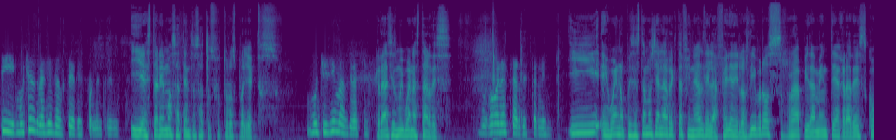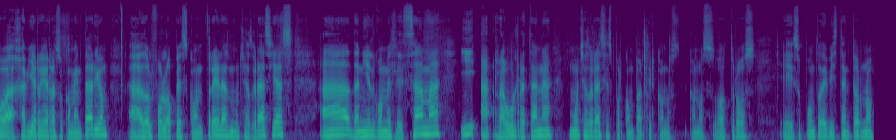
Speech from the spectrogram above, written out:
Sí, muchas gracias a ustedes por la entrevista. Y estaremos atentos a tus futuros proyectos. Muchísimas gracias. Gracias, muy buenas tardes. Buenas tardes también. Y eh, bueno, pues estamos ya en la recta final de la Feria de los Libros. Rápidamente agradezco a Javier Guerra su comentario, a Adolfo López Contreras, muchas gracias, a Daniel Gómez Lezama y a Raúl Retana, muchas gracias por compartir con, con nosotros eh, su punto de vista en torno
